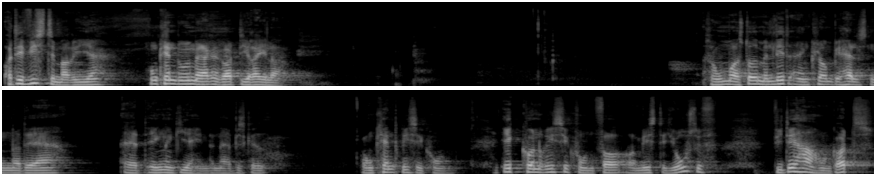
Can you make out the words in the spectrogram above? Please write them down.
Og det vidste Maria. Hun kendte udmærket godt de regler. Så hun må have stået med lidt af en klump i halsen, når det er, at englen giver hende den her besked. Og hun kendte risikoen. Ikke kun risikoen for at miste Josef, for det har hun godt.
